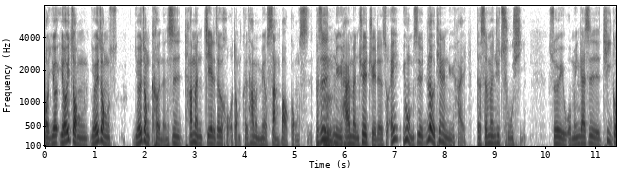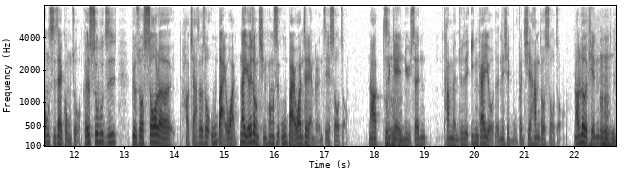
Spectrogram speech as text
哦，有有一种有一种有一种可能是他们接了这个活动，可是他们没有上报公司，可是嗯女孩们却觉得说，哎、因为我们是乐天的女孩的身份去出席，所以我们应该是替公司在工作。可是殊不知，比如说收了好，假设说五百万，那有一种情况是五百万这两个人直接收走，然后只给女生他们就是应该有的那些部分，其实他们都收走。然后乐天嗯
